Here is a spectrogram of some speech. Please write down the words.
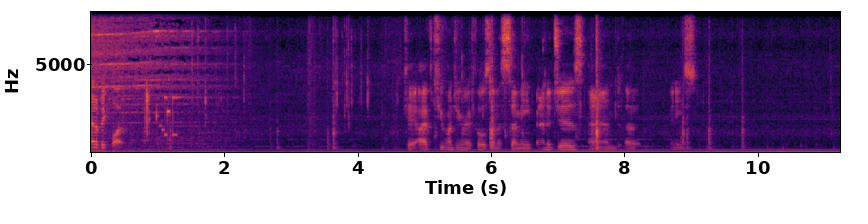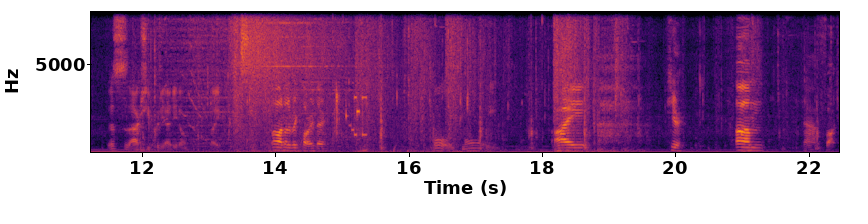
And a big pot. Okay, I have two hunting rifles and a semi, bandages, and uh, minis. This is actually pretty ideal. Like, Oh, another big pot right there. holy moly. I... Here. Um... Ah, fuck.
